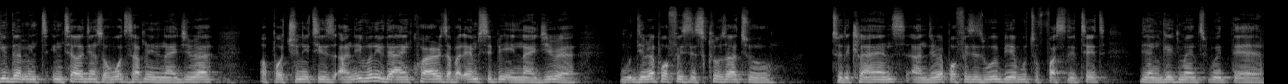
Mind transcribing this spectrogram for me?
give them in intelligence of what is happening in Nigeria, opportunities, and even if there are inquiries about MCB in Nigeria, the rep office is closer to, to the clients, and the rep offices will be able to facilitate the engagement with the,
